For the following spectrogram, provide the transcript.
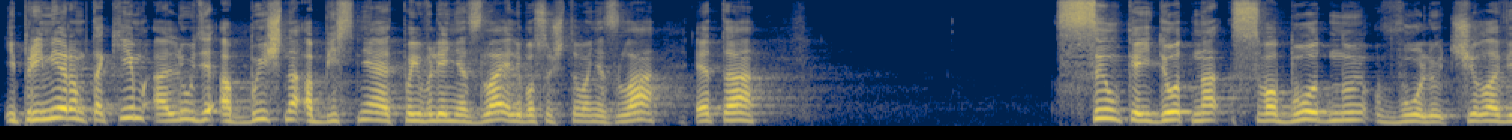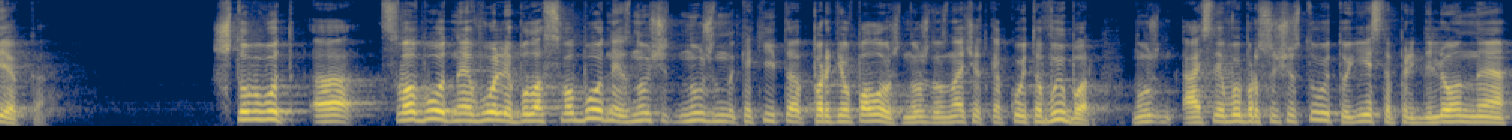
И примером таким а люди обычно объясняют появление зла или существование зла. Это ссылка идет на свободную волю человека. Чтобы вот э, свободная воля была свободной, значит, нужны какие-то противоположные, нужно, значит, какой-то выбор. Нужно, а если выбор существует, то есть определенная,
